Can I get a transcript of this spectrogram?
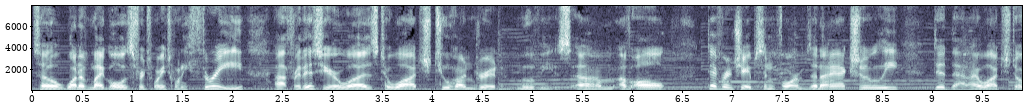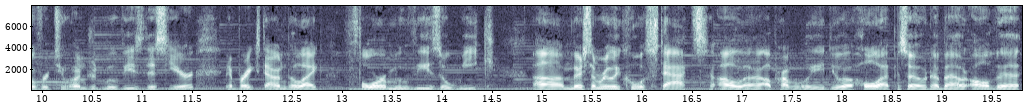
So one of my goals for 2023 uh, for this year was to watch 200 movies um, of all different shapes and forms, and I actually did that. I watched over 200 movies this year, and it breaks down to like four movies a week. Um, there's some really cool stats. I'll uh, I'll probably do a whole episode about all the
